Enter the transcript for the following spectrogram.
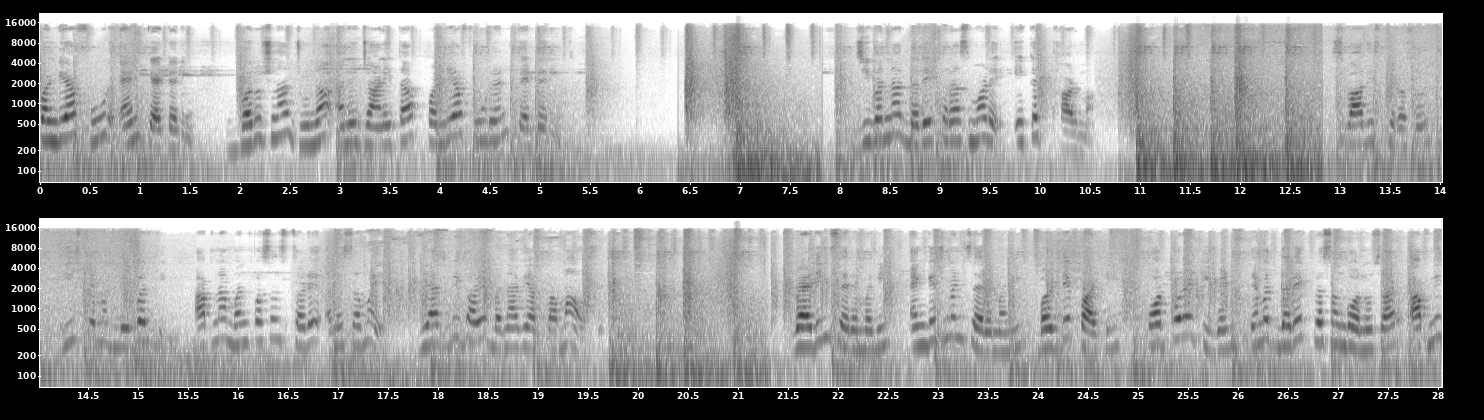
Pandya food and catering. ભરૂચના જૂના અને જાણીતા પંડ્યા ફૂડ એન્ડ કેટરિંગ. જીવનના દરેક રસ મળે એક જ થાળમાં. સ્વાદિષ્ટ રસોઈ, ડીશ તેમજ લેબરથી આપના મનપસંદ સ્થળે અને સમયે વ્યાજબી ભાવે બનાવી આપવામાં આવશે. Wedding ceremony engagement ceremony, birthday party, corporate event તેમજ દરેક પ્રસંગો અનુસાર આપની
